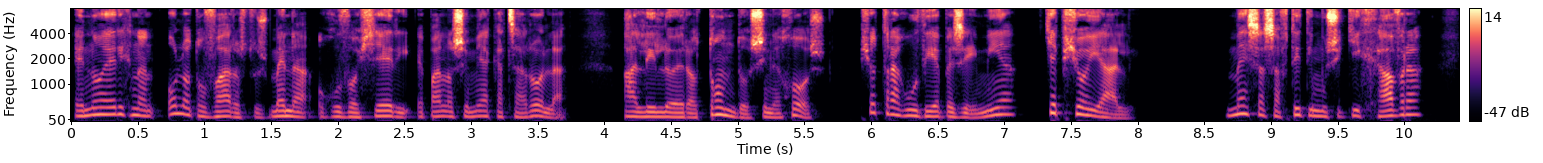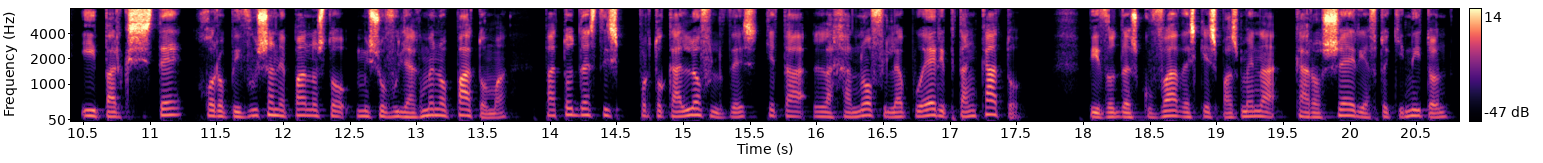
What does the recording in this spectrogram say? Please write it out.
ενώ έριχναν όλο το βάρος τους με ένα γουδοχέρι επάνω σε μια κατσαρόλα, αλληλοερωτώντος συνεχώς ποιο τραγούδι έπαιζε η μία και ποιο η άλλη. Μέσα σε αυτή τη μουσική χάβρα, οι υπαρξιστέ χοροπηδούσαν επάνω στο μισοβουλιαγμένο πάτωμα, πατώντας τις πορτοκαλόφλουδες και τα λαχανόφυλλα που έριπταν κάτω, πηδώντας κουβάδες και σπασμένα καροσέρι αυτοκινήτων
